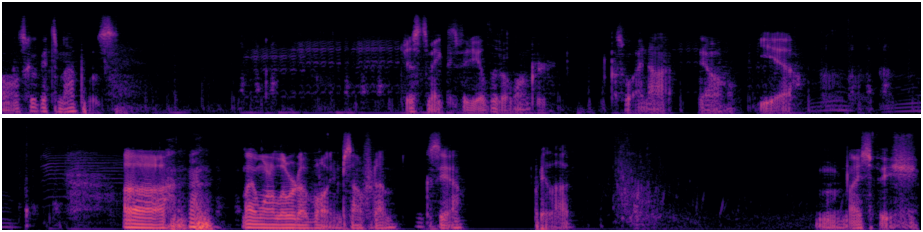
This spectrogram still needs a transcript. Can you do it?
Oh, let's go get some apples. Just to make this video a little longer. Cause why not? You know, yeah. Uh, might want to lower the volume sound for them. Cause yeah, pretty loud. Mm, nice fish.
